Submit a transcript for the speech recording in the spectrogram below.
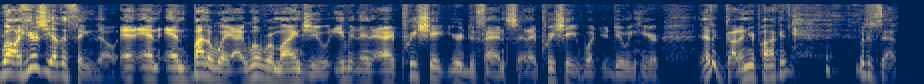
Well, here's the other thing, though, and and, and by the way, I will remind you, even and I appreciate your defense, and I appreciate what you're doing here. Is that a gun in your pocket? What is that?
